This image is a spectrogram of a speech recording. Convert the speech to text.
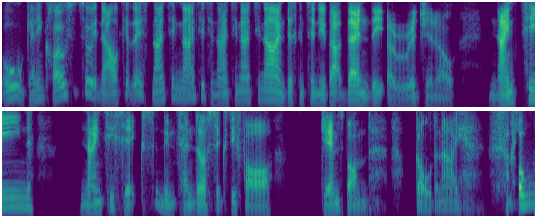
Oh, getting closer to it now. Look at this 1990 to 1999. Discontinued that. Then the original 1996 Nintendo 64 James Bond GoldenEye. Oh,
